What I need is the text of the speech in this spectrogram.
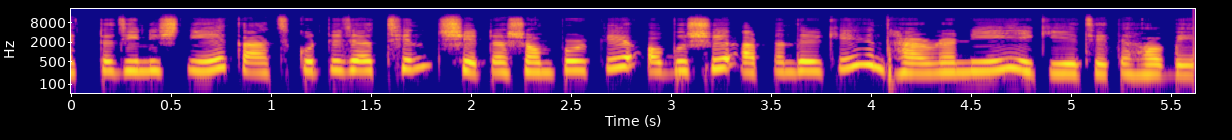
একটা জিনিস নিয়ে কাজ করতে যাচ্ছেন সেটা সম্পর্কে অবশ্যই আপনাদেরকে ধারণা নিয়ে এগিয়ে যেতে হবে।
